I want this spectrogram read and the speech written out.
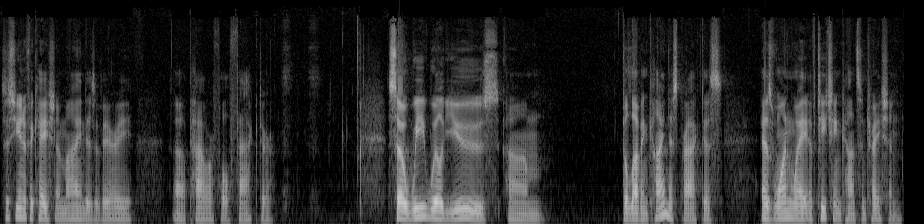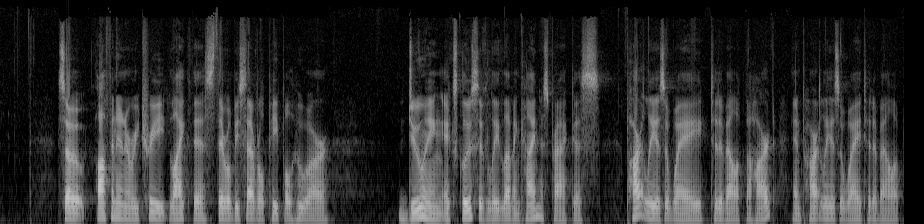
So this unification of mind is a very uh, powerful factor. So we will use um, the loving kindness practice as one way of teaching concentration. So often in a retreat like this, there will be several people who are doing exclusively loving kindness practice, partly as a way to develop the heart and partly as a way to develop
